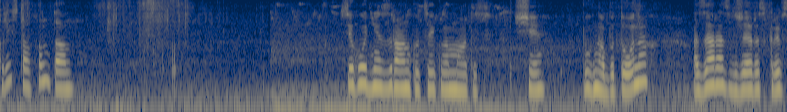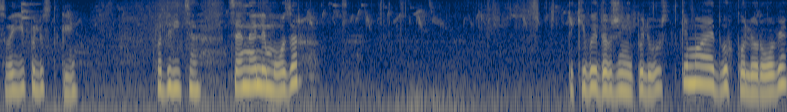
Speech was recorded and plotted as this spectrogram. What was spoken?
Кристал фонтан. Сьогодні зранку цей клематис ще був на бутонах, а зараз вже розкрив свої пелюстки. Подивіться, це Нелі Мозер. Такі видовжені пелюстки має, двохкольорові,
